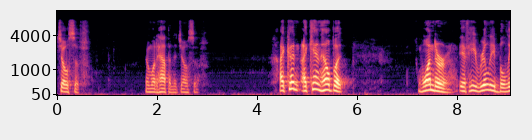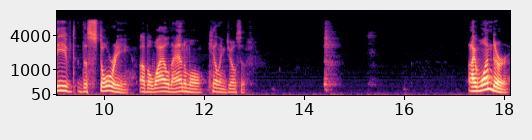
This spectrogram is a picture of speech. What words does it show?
joseph and what happened to Joseph. I couldn't I can't help but wonder if he really believed the story of a wild animal killing Joseph. I wonder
